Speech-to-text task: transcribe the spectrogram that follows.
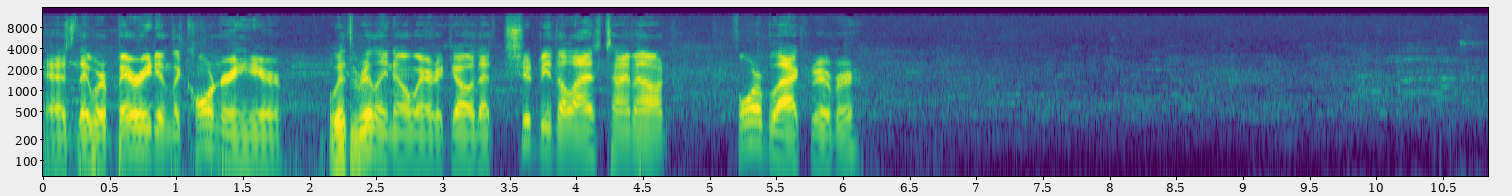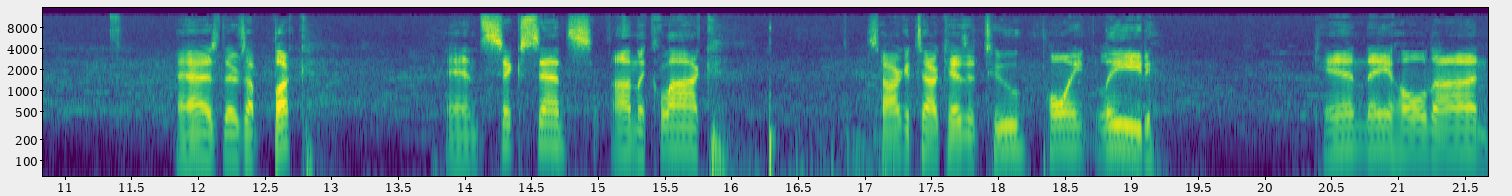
as they were buried in the corner here with really nowhere to go. That should be the last timeout for Black River. As there's a buck and six cents on the clock. Saugatuck has a two point lead. Can they hold on?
